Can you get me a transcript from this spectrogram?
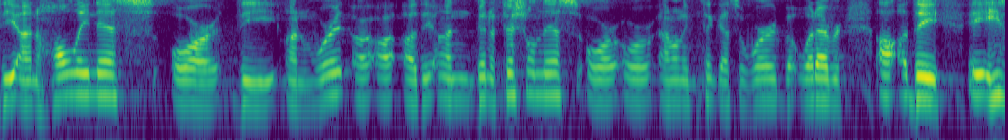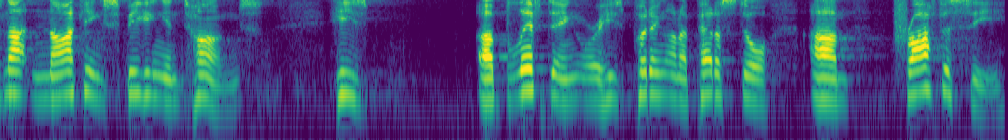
the unholiness or the unworth or, or, or, the unbeneficialness or, or I don't even think that's a word, but whatever. Uh, the, he's not knocking speaking in tongues. He's uplifting or he's putting on a pedestal um, prophecy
